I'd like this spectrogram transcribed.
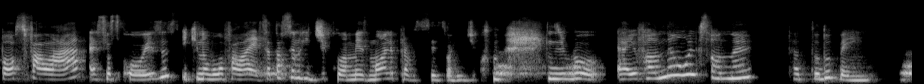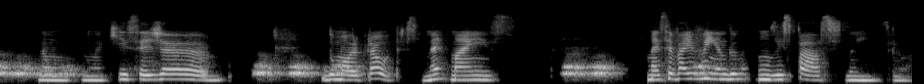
posso falar essas coisas e que não vão falar, é, você tá sendo ridícula mesmo, olha para você, sua ridícula. tipo, aí eu falo, não, olha só, né? Tá tudo bem. Não, não é que seja de uma hora para outra, assim, né? Mas, mas você vai vendo uns espaços aí, sei lá.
